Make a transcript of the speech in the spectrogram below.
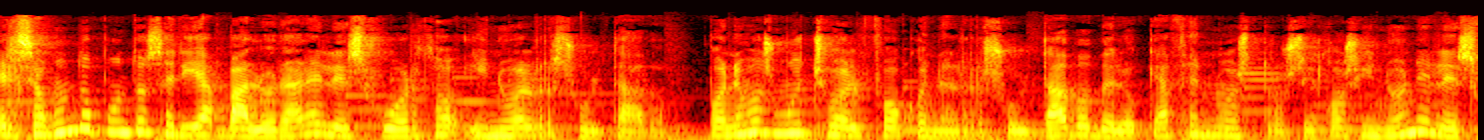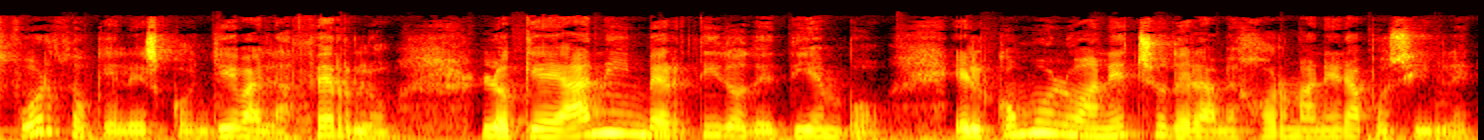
El segundo punto sería valorar el esfuerzo y no el resultado. Ponemos mucho el foco en el resultado de lo que hacen nuestros hijos y no en el esfuerzo que les conlleva el hacerlo, lo que han invertido de tiempo, el cómo lo han hecho de la mejor manera posible,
